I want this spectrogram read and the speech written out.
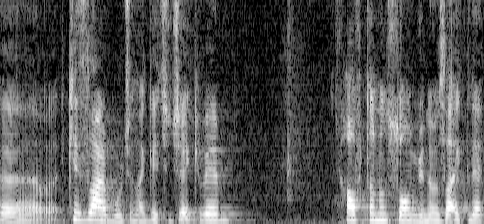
e, ikizler burcuna geçecek ve haftanın son günü özellikle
